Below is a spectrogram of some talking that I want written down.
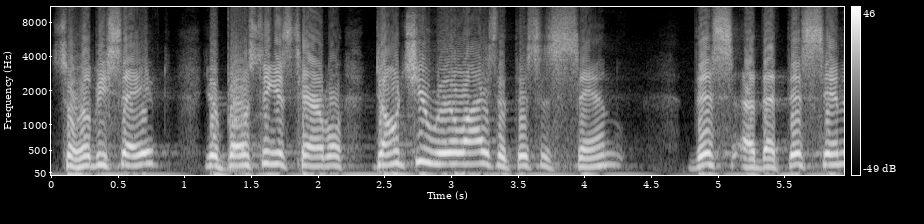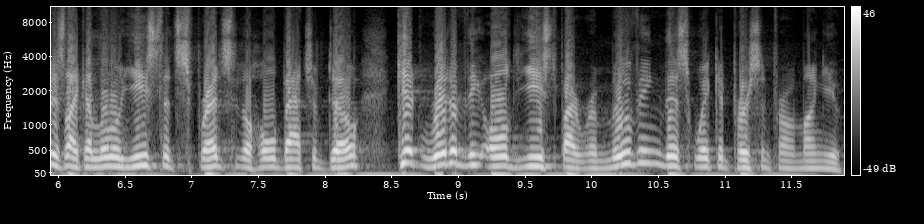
so he'll be saved. Your boasting is terrible. Don't you realize that this is sin? This, uh, that this sin is like a little yeast that spreads through the whole batch of dough. Get rid of the old yeast by removing this wicked person from among you.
